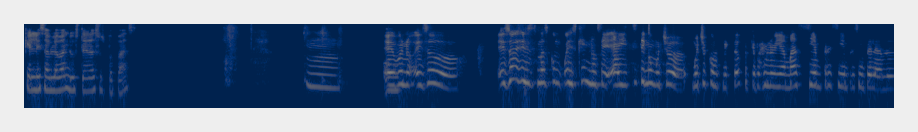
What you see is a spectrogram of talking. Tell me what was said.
que les hablaban de usted a sus papás. Mm, eh, bueno, eso eso es más, es que no sé, ahí sí tengo mucho, mucho conflicto, porque por ejemplo mi mamá siempre, siempre, siempre le habló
